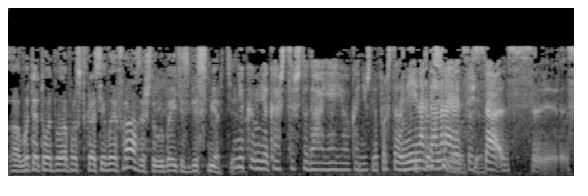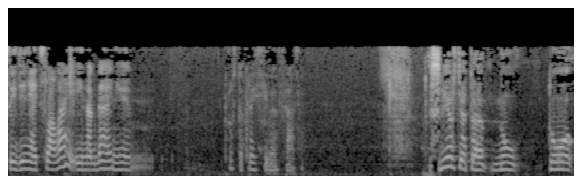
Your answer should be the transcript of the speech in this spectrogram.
вот это вот была просто красивая фраза, что вы боитесь бессмертия. Мне, мне кажется, что да, я ее, конечно, просто мне иногда нравится со, с, соединять слова, и иногда они просто красивая фраза. Смерть это, ну, то,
